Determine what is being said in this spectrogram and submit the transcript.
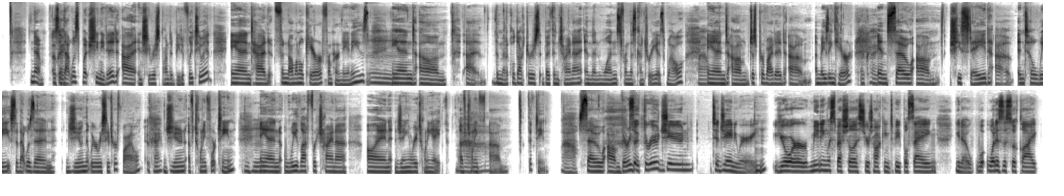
No. Okay. So that was what she needed. Uh, and she responded beautifully to it and had phenomenal care from her nannies Mm. and um, uh, the medical doctors, both in China and then ones from this country as well. Wow. And um, just provided um, amazing care. okay. And so um, she stayed uh, until we, so that was in June that we received her file, okay. June of 2014. Mhm. And we left for China on January 28th of Wow. 2015. Wow. So um, very So through June to January, Mhm. you're meeting with specialists, you're talking to people saying, you know, what what does this look like?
